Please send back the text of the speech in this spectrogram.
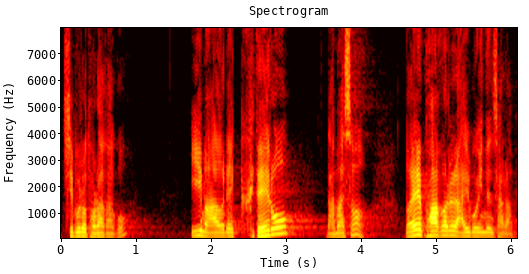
집으로 돌아가고 이 마을에 그대로 남아서 너의 과거를 알고 있는 사람,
